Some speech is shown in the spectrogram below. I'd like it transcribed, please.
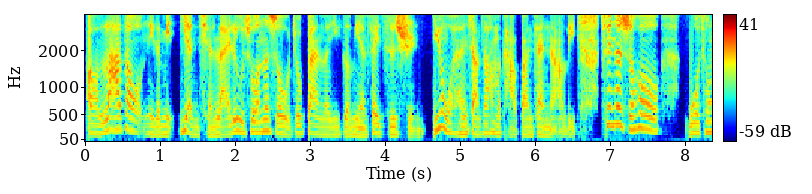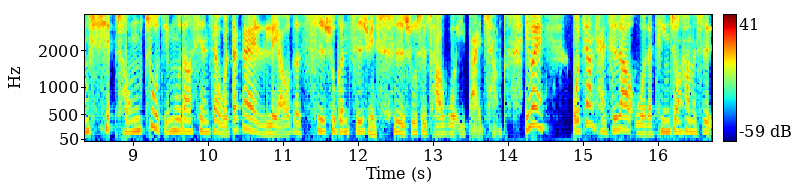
呃拉到你的面眼前来。例如说，那时候我就办了一个免费咨询，因为我很想知道他们卡关在哪里。所以那时候我从现从做节目到现在，我大概聊的次数跟咨询次数是超过一百场，因为我这样才知道我的听众他们是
